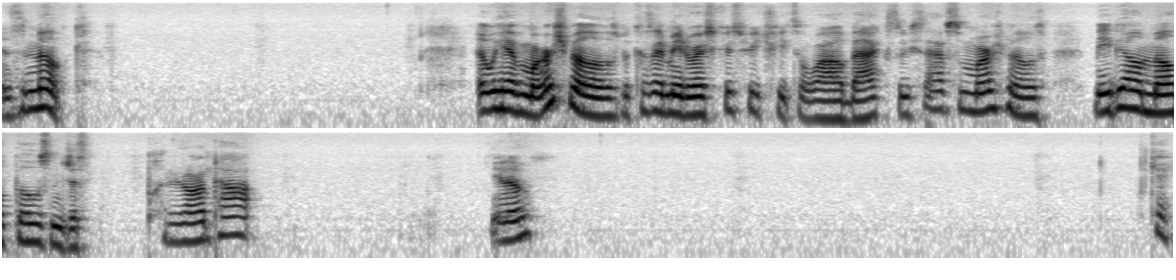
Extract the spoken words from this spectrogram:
and some milk. And we have marshmallows because I made Rice Krispie treats a while back, so we still have some marshmallows. Maybe I'll melt those and just put it on top. You know? Okay.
